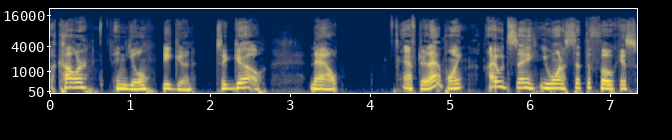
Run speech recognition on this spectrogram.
a color, and you'll be good to go. Now, after that point, I would say you want to set the focus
